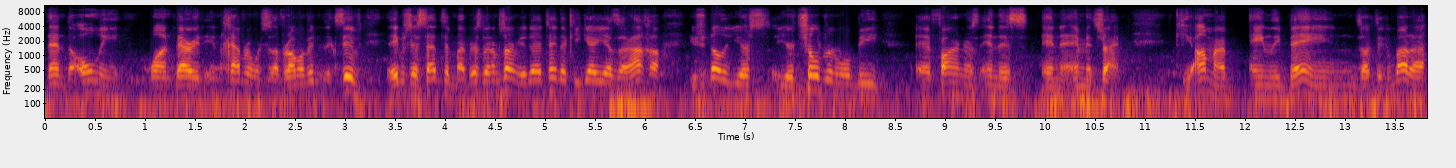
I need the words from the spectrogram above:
then the only one buried in Hebron, which is Avram Avinu. The Ksiv, the Abishah said to him, "My I'm sorry, you should know that your your children will be uh, foreigners in this in, in Mitzrayim." Ki Amar Ainli Bain Zakti Gemara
